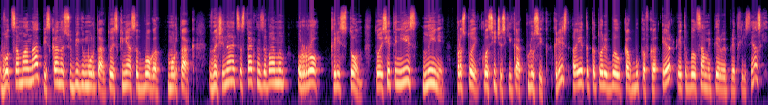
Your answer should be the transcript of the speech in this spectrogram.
вот сама надпись «Кана Субиги Муртаг», то есть «Князь от Бога Муртаг», начинается с так называемым «ро» крестом. То есть это не есть ныне простой, классический, как плюсик крест, а это, который был как буковка R, это был самый первый предхристианский,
